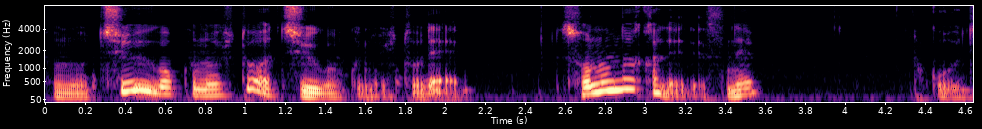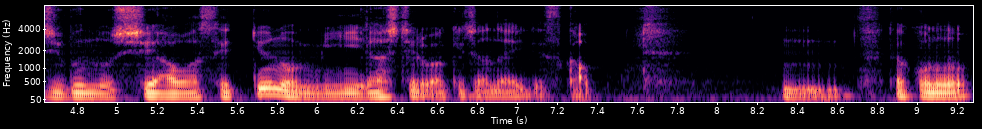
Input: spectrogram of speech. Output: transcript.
その中国の人は中国の人でその中でですねこう自分の幸せっていうのを見出してるわけじゃないですか。うん、だこの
